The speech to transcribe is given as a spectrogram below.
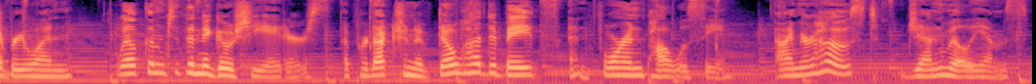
everyone, welcome to The Negotiators, a production of Doha Debates and Foreign Policy. I'm your host, Jenn Williams.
